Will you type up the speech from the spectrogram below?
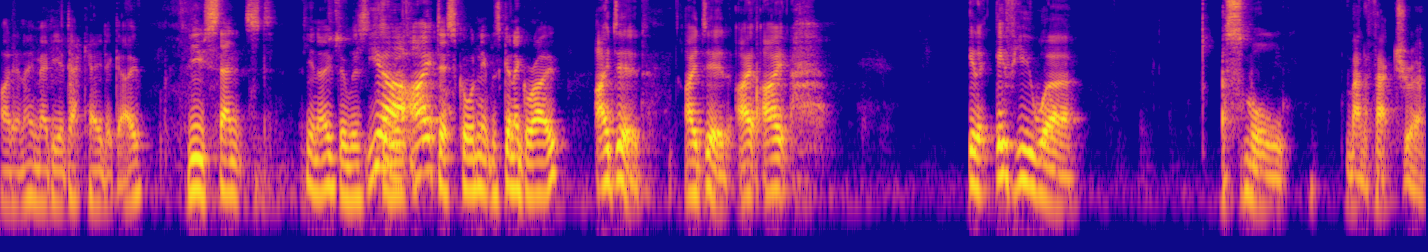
I don't know, maybe a decade ago. You sensed, you know, there was, there Yeah, was I- discord and it was going to grow. I did. I did. I, I, you know, if you were a small manufacturer,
